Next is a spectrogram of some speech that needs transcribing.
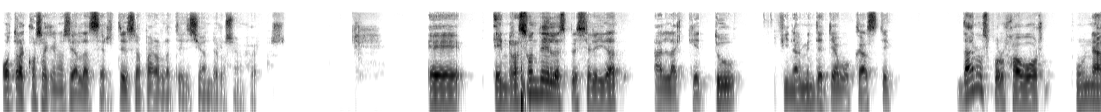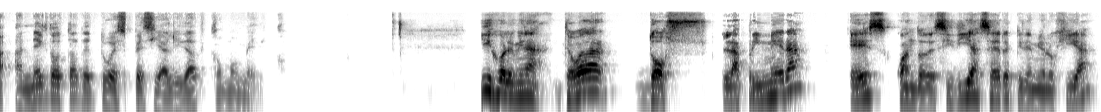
otra cosa que no sea la certeza para la atención de los enfermos. Eh, en razón de la especialidad a la que tú finalmente te abocaste, danos por favor una anécdota de tu especialidad como médico. Híjole, mira, te voy a dar dos. La primera es cuando decidí hacer epidemiología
